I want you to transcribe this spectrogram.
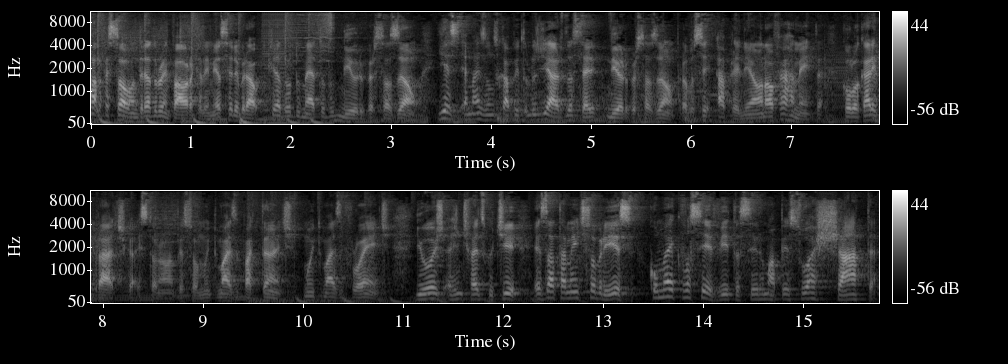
Fala pessoal, André do Power Academia Cerebral, criador do método Neuropersuasão. E esse é mais um dos capítulos diários da série Neuropersuasão, para você aprender uma nova ferramenta, colocar em prática e se tornar uma pessoa muito mais impactante, muito mais influente. E hoje a gente vai discutir exatamente sobre isso. Como é que você evita ser uma pessoa chata?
